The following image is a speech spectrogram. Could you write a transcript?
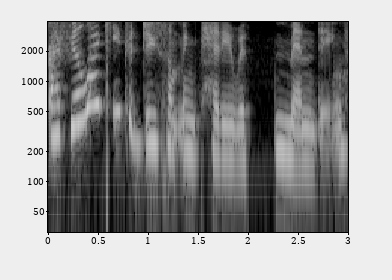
I feel like you could do something petty with mending,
